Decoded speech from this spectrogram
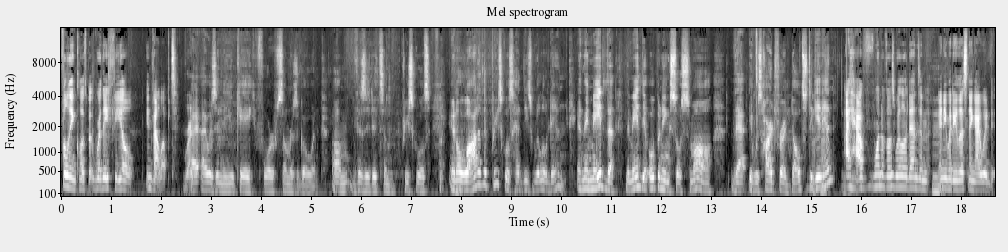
fully enclosed, but where they feel enveloped. Right. I, I was in the UK four summers ago and um, visited some preschools, and a lot of the preschools had these willow den, and they made the they made the opening so small that it was hard for adults to get in. I have one of those willow dens, and Hmm. anybody listening, I would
